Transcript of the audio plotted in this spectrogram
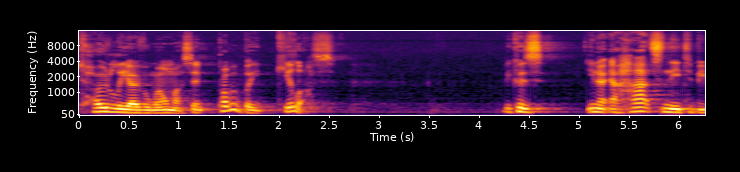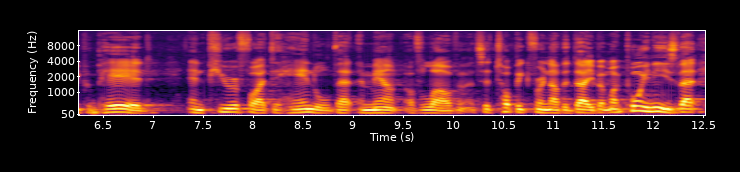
totally overwhelm us and probably kill us. Because, you know, our hearts need to be prepared and purified to handle that amount of love. And that's a topic for another day. But my point is that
